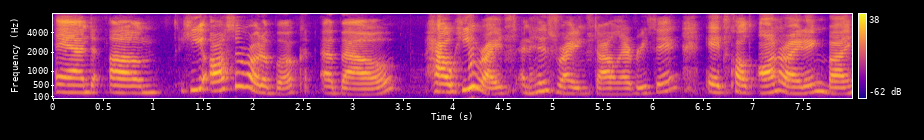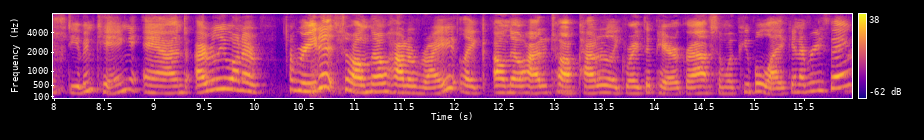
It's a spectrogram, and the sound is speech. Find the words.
And um, he also wrote a book about how he writes and his writing style and everything. It's called On Writing by Stephen King, and I really want to read it so I'll know how to write. Like I'll know how to talk, how to like write the paragraphs and what people like and everything.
